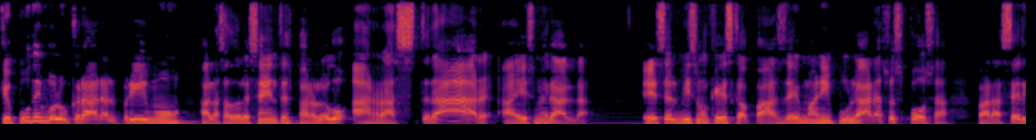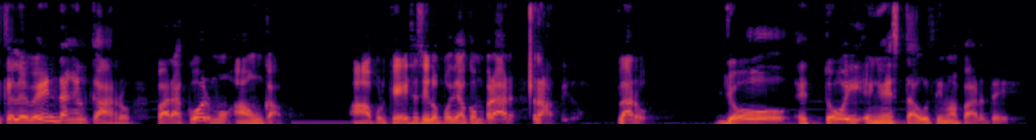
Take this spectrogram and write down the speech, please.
que pudo involucrar al primo, a las adolescentes, para luego arrastrar a Esmeralda, es el mismo que es capaz de manipular a su esposa para hacer que le vendan el carro para colmo a un capo. Ah, porque ese sí lo podía comprar rápido. Claro, yo estoy en esta última parte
